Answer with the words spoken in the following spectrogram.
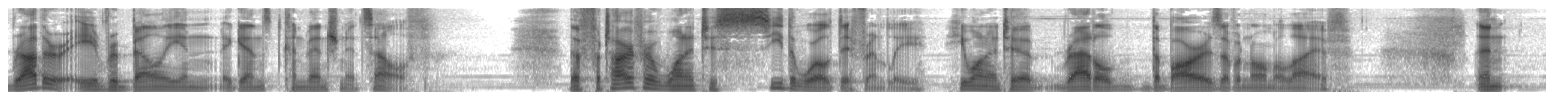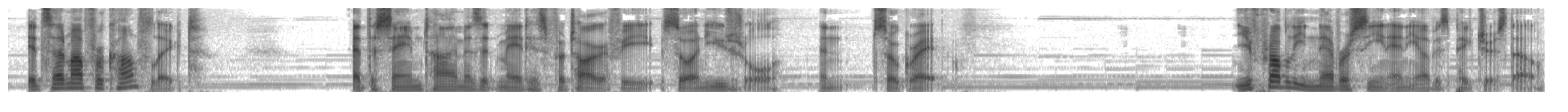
rather a rebellion against convention itself. The photographer wanted to see the world differently. He wanted to rattle the bars of a normal life. And it set him up for conflict, at the same time as it made his photography so unusual and so great. You've probably never seen any of his pictures, though.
